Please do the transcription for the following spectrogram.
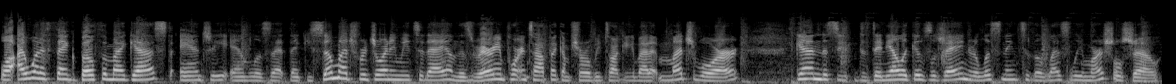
Well, I want to thank both of my guests, Angie and Lizet. Thank you so much for joining me today on this very important topic. I'm sure we'll be talking about it much more. Again, this is Daniella Gibbs Léger, and you're listening to the Leslie Marshall Show.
